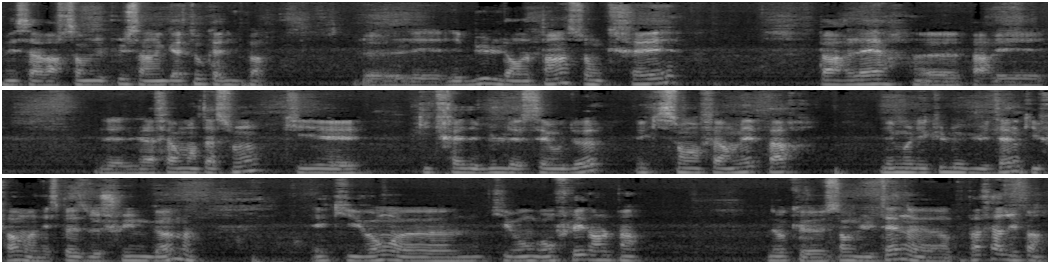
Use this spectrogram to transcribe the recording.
mais ça va ressembler plus à un gâteau qu'à du pain les, bulles dans le pain sont créées par l'air, euh, par les, la fermentation qui, est, qui crée des bulles de CO2 et qui sont enfermées par les molécules de gluten qui forment un espèce de chewing-gum et qui vont, euh, qui vont gonfler dans le pain. Donc euh, sans gluten, on peut pas faire du pain.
